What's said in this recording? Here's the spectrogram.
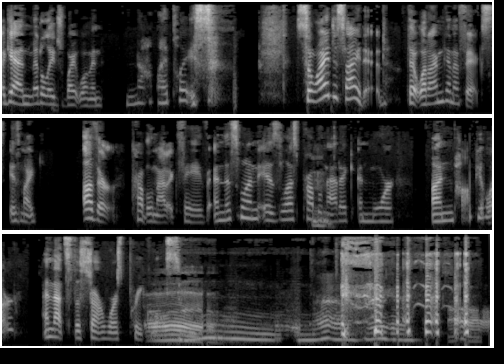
again, middle-aged white woman, not my place. so I decided that what I'm going to fix is my other problematic fave, and this one is less problematic and more unpopular, and that's the Star Wars prequels. Oh. Uh-oh. There we go. Oh.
